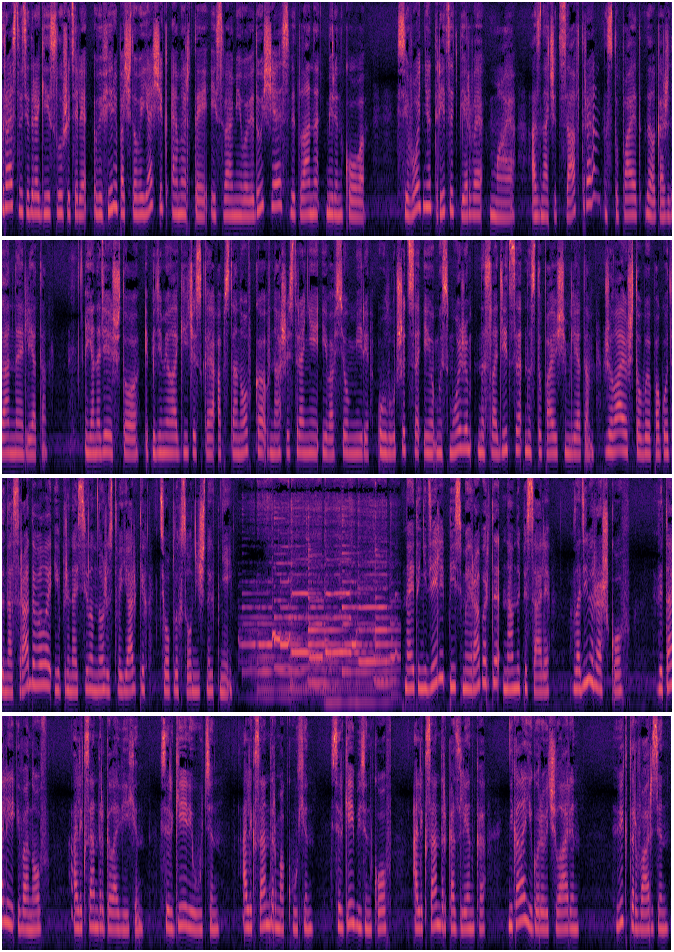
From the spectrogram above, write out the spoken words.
Здравствуйте, дорогие слушатели! В эфире почтовый ящик МРТ и с вами его ведущая Светлана Миренкова. Сегодня 31 мая, а значит завтра наступает долгожданное лето – я надеюсь, что эпидемиологическая обстановка в нашей стране и во всем мире улучшится, и мы сможем насладиться наступающим летом. Желаю, чтобы погода нас радовала и приносила множество ярких, теплых солнечных дней. На этой неделе письма и рапорты нам написали Владимир Рожков, Виталий Иванов, Александр Головихин, Сергей Риутин – Александр Макухин, Сергей Безенков, Александр Козленко, Николай Егорович Ларин, Виктор Варзин,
